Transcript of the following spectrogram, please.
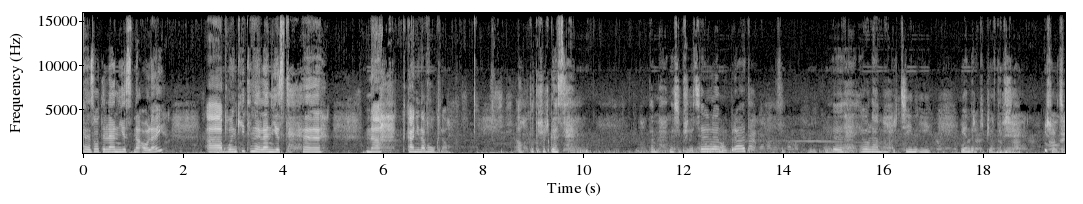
e, złoty len jest na olej, a błękitny len jest e, na tkanie, na włókno. O, to troszeczkę jest tam nasi przyjaciele, mój brat, Jola, Marcin i Jędrek i Piotruś. Szelcia.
